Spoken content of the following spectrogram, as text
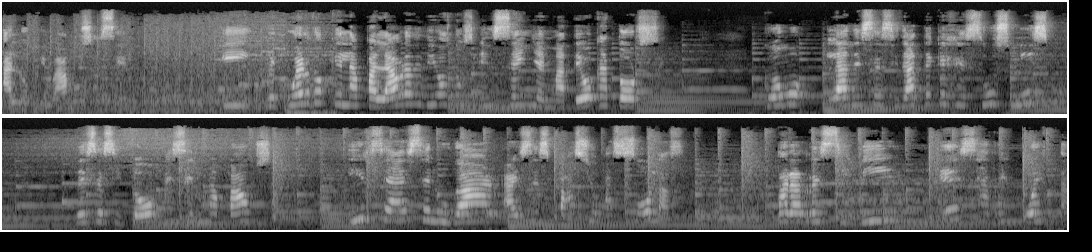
a lo que vamos a hacer. Y recuerdo que la palabra de Dios nos enseña en Mateo 14 como la necesidad de que Jesús mismo necesitó hacer una pausa, irse a ese lugar, a ese espacio a solas, para recibir esa respuesta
